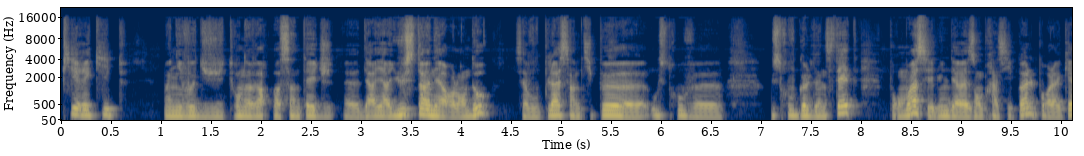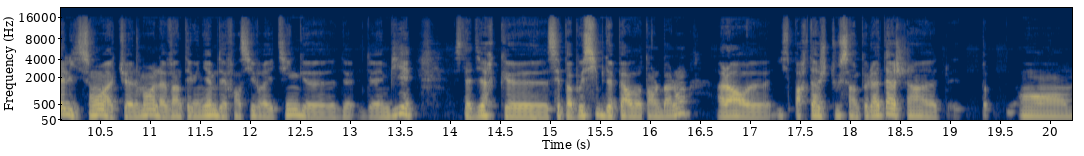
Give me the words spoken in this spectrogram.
pire équipe au niveau du turnover percentage derrière Houston et Orlando. Ça vous place un petit peu où se trouve où se trouve Golden State pour moi, c'est l'une des raisons principales pour laquelle ils sont actuellement à la 21e defensive rating euh, de, NBA. C'est-à-dire que c'est pas possible de perdre autant le ballon. Alors, euh, ils se partagent tous un peu la tâche. Hein. En,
